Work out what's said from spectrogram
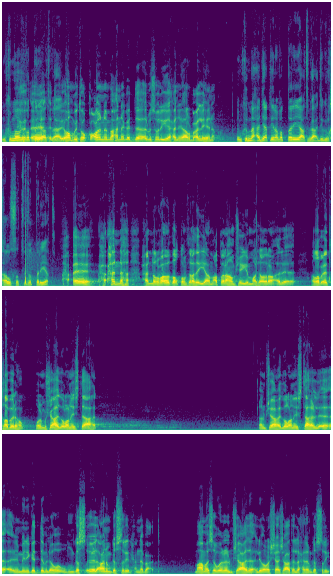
يمكن ما في بطاريات إيه، بعد. هم يتوقعون إن ما إحنا قد المسؤولية إحنا اربعه اللي هنا. يمكن ما حد يعطينا بطاريات بعد يقول خلصت في البطاريات إيه حنا حنا رفعنا ضغطهم ثلاث أيام أعطيناهم شيء ما شاء الله ال- الربع تخبرهم والمشاهد والله إنه يستاهل. المشاهد والله إنه يستاهل آه، آه، من يقدم له؟ ومقص إلى الآن مقصرين حنا بعد. مهما سوينا المشاهد اللي ورا الشاشات الا إحنا مقصرين.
